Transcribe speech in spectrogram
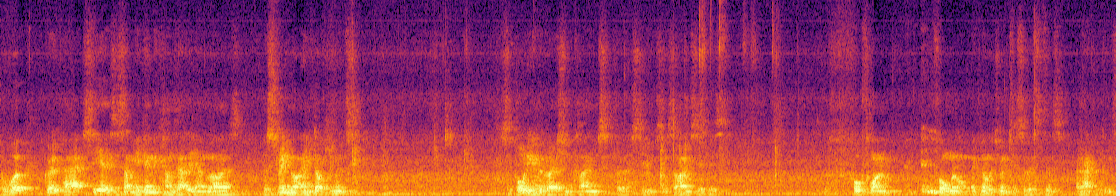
A work group perhaps here, this is something again that comes out of the Young Lives, the streamlining documents, supporting immigration claims for students and asylum seekers. The fourth one, formal acknowledgement to solicitors and applicants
